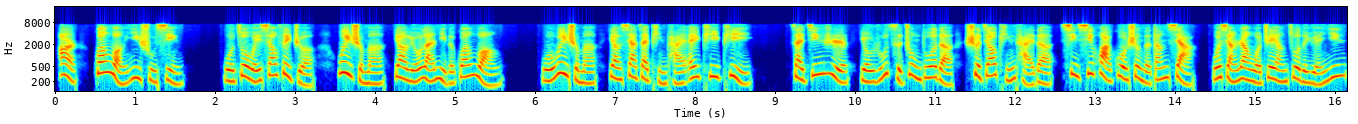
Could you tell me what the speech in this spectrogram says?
二、官网艺术性。我作为消费者，为什么要浏览你的官网？我为什么要下载品牌 APP？在今日有如此众多的社交平台的信息化过剩的当下，我想让我这样做的原因，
